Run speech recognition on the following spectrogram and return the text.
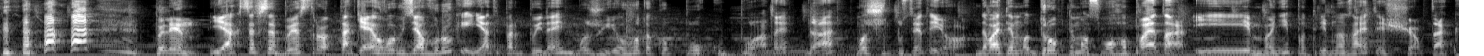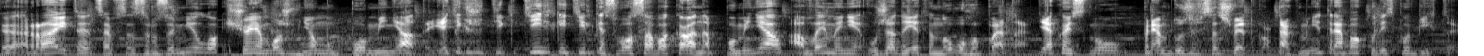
Блін, як це все бистро. Так, я його взяв в руки, і я тепер, по ідеї, можу його тако покупати. Да? Можеш відпустити його. Давайте дропнемо свого пета. І мені потрібно, знаєте що? Так, е, райт, це все зрозуміло. Що я можу в ньому поміняти? Я тільки що тільки тільки тільки свого собакана поміняв, а ви мені вже даєте нового пета. Якось, ну, прям дуже все швидко. Так, мені треба кудись побігти.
